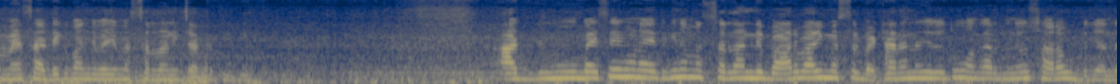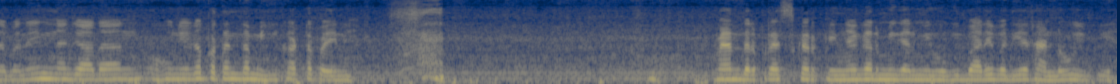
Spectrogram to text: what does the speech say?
ਮੈਂ 5:30 ਵਜੇ ਮੱਛਰਦਾਨੀ ਚੱਕਦੀ ਸੀ। ਅੱਜ ਨੂੰ ਵੈਸੇ ਹੁਣ ਐਤਕੀ ਨਾ ਮੱਛਰਦਾਨੀ ਦੇ ਬਾਹਰ ਬਾਹਰ ਹੀ ਮੱਛਰ ਬੈਠਾ ਰਹਿੰਦਾ ਜਦੋਂ ਧੂਆਂ ਕਰ ਦਿੰਦੇ ਉਹ ਸਾਰਾ ਉੱਡ ਜਾਂਦਾ ਬੰਦੇ ਇੰਨਾ ਜ਼ਿਆਦਾ ਉਹ ਨਹੀਂ ਹੈਗਾ ਪਤਾ ਨਹੀਂ ਤਾਂ ਮੀਂਹ ਘੱਟ ਪਏ ਨੇ। ਮੈਂ ਅੰਦਰ ਪ੍ਰੈਸ ਕਰਕੇ ਆਈ ਹਾਂ ਗਰਮੀ ਗਰਮੀ ਹੋ ਗਈ ਬਾਹਰੇ ਵਧੀਆ ਠੰਡ ਹੋਈ ਪਈ ਹੈ।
